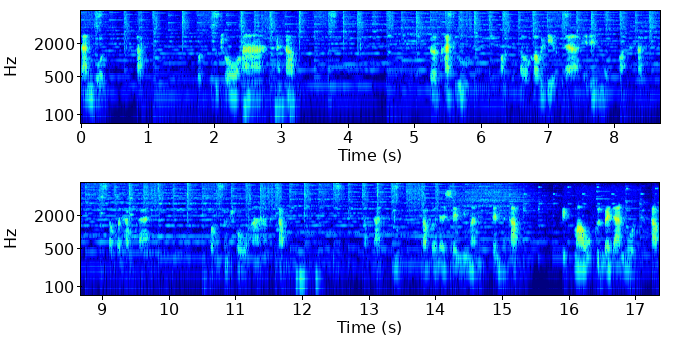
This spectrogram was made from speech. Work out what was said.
ด้านบนครับกด Ctrl R นะครับเพื่อคัดลูปเราเข้าไปที่ Edit Mode ก่อนนะครับ เราก็ทำการกด Ctrl R นะครับทำการคัดลูปครับเราได้เส้นที่มันเส้นนะครับ คลิกเมาส์ขึ้นไปด้านบนนะครับ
